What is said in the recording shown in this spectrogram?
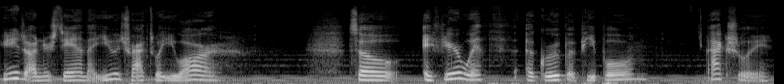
you need to understand that you attract what you are. So if you're with a group of people, actually,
